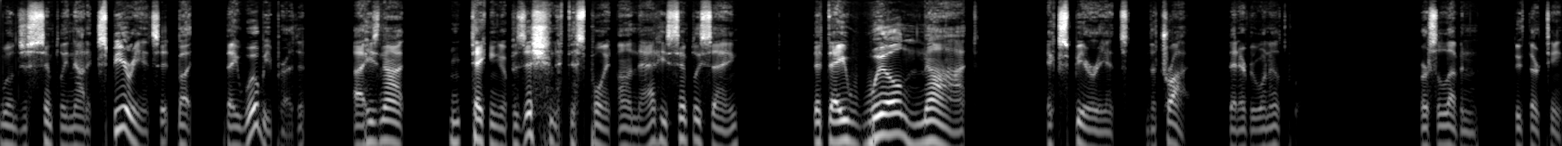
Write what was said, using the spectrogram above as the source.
will just simply not experience it, but they will be present. Uh, he's not taking a position at this point on that. He's simply saying that they will not experience the trial that everyone else will. Verse 11 through 13.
